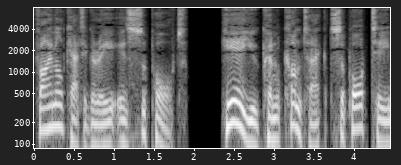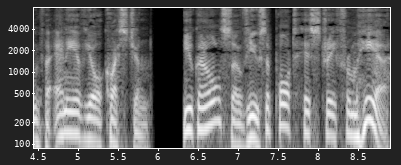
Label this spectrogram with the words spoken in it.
Final category is support. Here you can contact support team for any of your question. You can also view support history from here.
